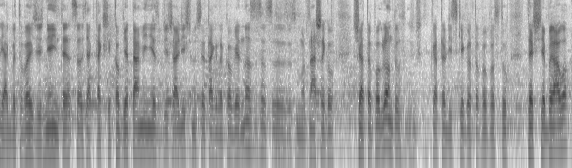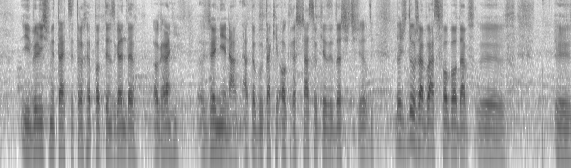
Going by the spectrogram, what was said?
jakby to powiedzieć, nie interesować, jak tak się kobietami nie zbliżaliśmy się tak do kobiet, no z, z, z naszego światopoglądu katolickiego to po prostu też się brało i byliśmy tacy trochę pod tym względem ograniczeni, a, to był taki okres czasu, kiedy dość, dość duża była swoboda w, y,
